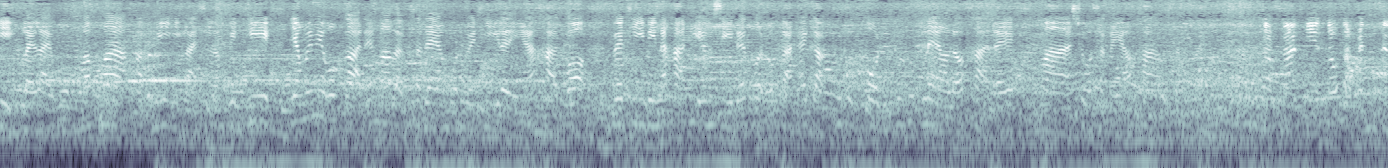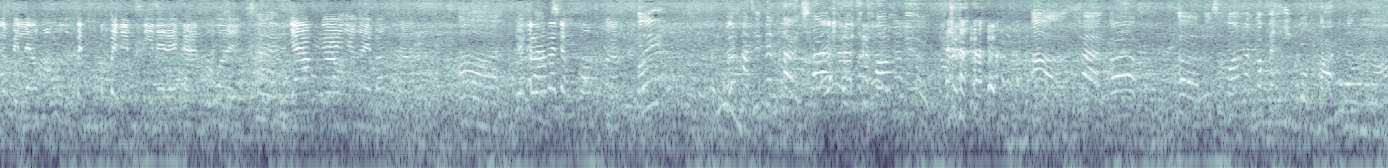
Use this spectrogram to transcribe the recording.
อีกหลาย ๆ วงมาก ๆ ค่ะ มีอีกหลายศิลปินที่ยังไม่มีโอกาสได้มาแบบแสดงบนเวทีอะไรอย่างเงี้ยค่ะ ก็เวทีนี้นะคะ TMC ได้เปิดโอกาสให้กับทุกๆคนทุกๆแนวแล้วค่ะ ได้มาโชว์ศักยภาพกับหน้าที่นอกจากเป็นศิลปินแล้วก็คือเป็นต้องเป็น MC ในรายการด้วยใช่ ยากง่ายยังไงบ้างคะเอ่อเดี๋ยวคณะน่าจะคล่องนะเอ้ยด้วยความที่เป็นต่างชาติก็จะคล่องอยู่อ่าค่ะก็ เออรู้สึกว่ามันก็เป็นอีกบทบาทหนึ่งเนาะ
